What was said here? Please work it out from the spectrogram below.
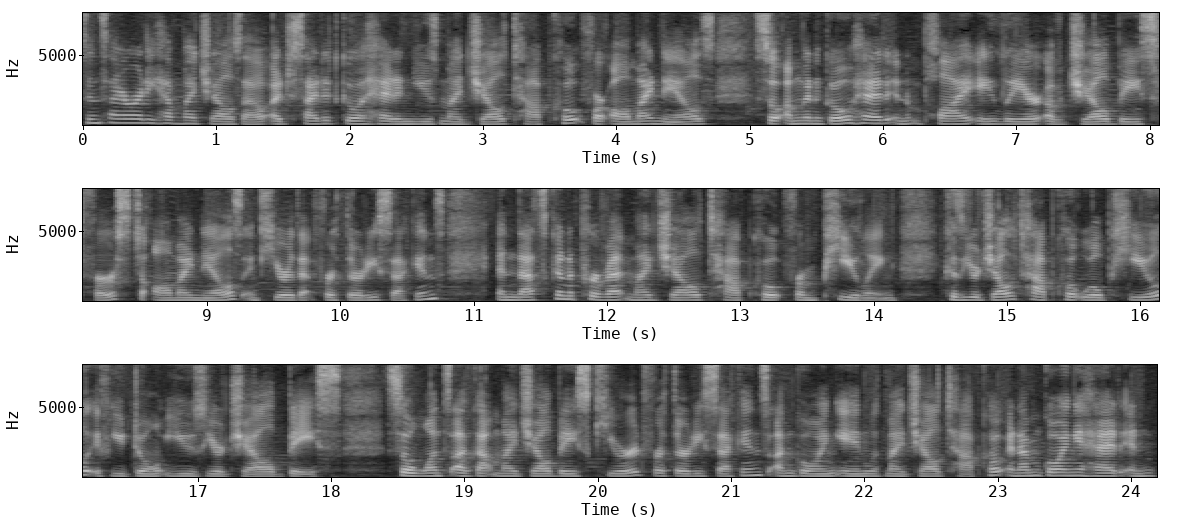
Since I already have my gels out, I decided to go ahead and use my gel top coat for all my nails. So I'm going to go ahead and apply a layer of gel base first to all my nails and cure that for 30 seconds. And that's going to prevent my gel top coat from peeling because your gel top coat will peel if you don't use your gel base. So once I've got my gel base cured for 30 seconds, I'm going in with my gel top coat and I'm going ahead and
